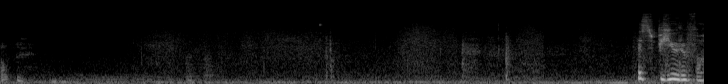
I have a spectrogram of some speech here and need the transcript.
Open it. It's beautiful.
